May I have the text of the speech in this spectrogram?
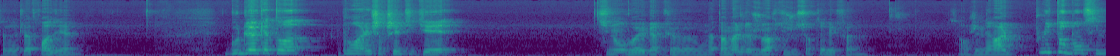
ça doit être la troisième. Good luck à toi pour aller chercher le ticket. Sinon, vous voyez bien qu'on a pas mal de joueurs qui jouent sur téléphone. C'est en général plutôt bon signe.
